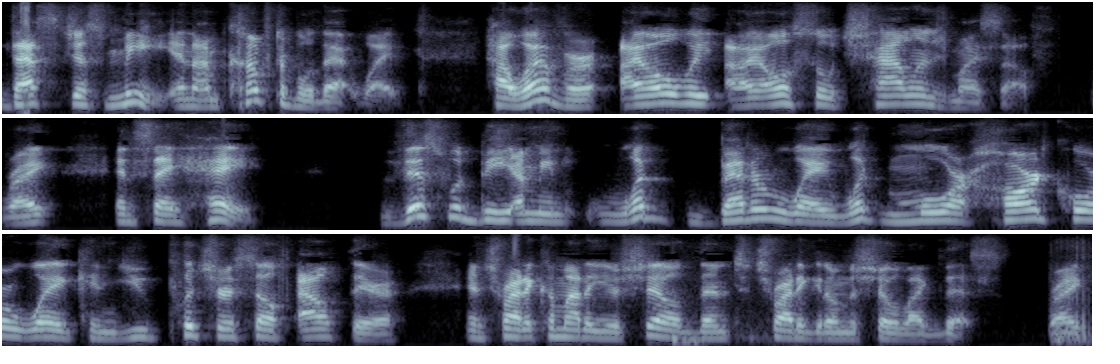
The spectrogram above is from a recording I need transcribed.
that's just me, and I'm comfortable that way. However, I always I also challenge myself, right, and say, hey, this would be. I mean, what better way? What more hardcore way can you put yourself out there and try to come out of your shell than to try to get on the show like this, right?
